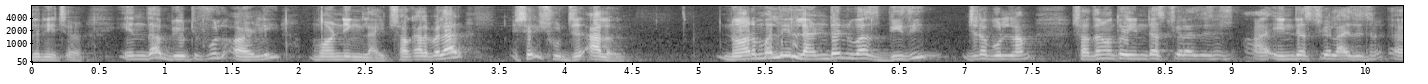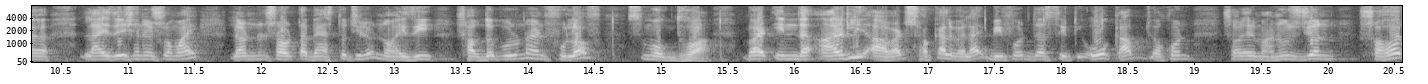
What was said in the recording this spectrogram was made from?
the nature in the beautiful early morning light সকালবেলার সেই সূর্যের আলোয়। নর্মালি লন্ডন ওয়াজ বিজি যেটা বললাম, সাধারণত ইন্ডাস্ট্রিয়ালাইজেশন ইন্ডাস্ট্রিয়ালাইজেশন লাইজেশনের সময় লন্ডন শহরটা ব্যস্ত ছিল নয়েজি শব্দপূর্ণ অ্যান্ড ফুল অফ স্মোক ধোয়া। But in the early hour সকালবেলায় before the city woke up যখন শহরের মানুষজন, শহর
